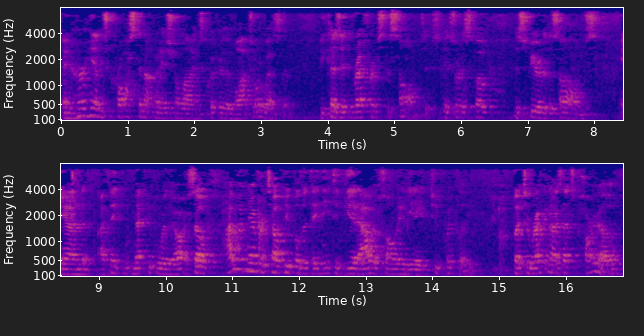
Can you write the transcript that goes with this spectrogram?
And her hymns cross denominational lines quicker than Watts or Wesley because it referenced the Psalms. It's, it sort of spoke the spirit of the Psalms. And I think met people where they are. So I would never tell people that they need to get out of Psalm 88 too quickly, but to recognize that's part of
